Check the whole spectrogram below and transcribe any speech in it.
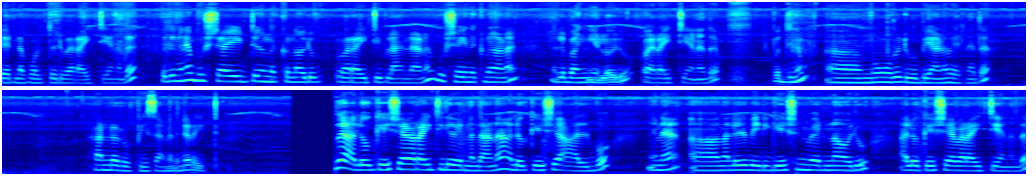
വരുന്ന പോലത്തെ ഒരു വെറൈറ്റിയാണിത് അപ്പോൾ ഇതിങ്ങനെ ബുഷായിട്ട് നിൽക്കുന്ന ഒരു വെറൈറ്റി പ്ലാന്റാണ് ബുഷായി നിൽക്കുന്ന കാണാൻ നല്ല ഭംഗിയുള്ള ഒരു വെറൈറ്റിയാണിത് അപ്പോൾ ഇതിനും നൂറ് രൂപയാണ് വരുന്നത്. ഹൺഡ്രഡ് റുപ്പീസാണ് ഇതിന്റെ റേറ്റ് ഇത് അലോക്കേഷ്യ വെറൈറ്റിയിൽ വരുന്നതാണ്. Alocasia albo. ഇങ്ങനെ നല്ലൊരു വെരിഗേഷൻ വരുന്ന ഒരു അലോക്കേഷ്യ വെറൈറ്റിയാണത്.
